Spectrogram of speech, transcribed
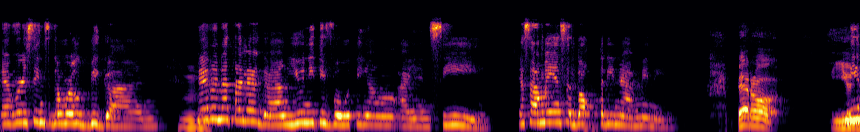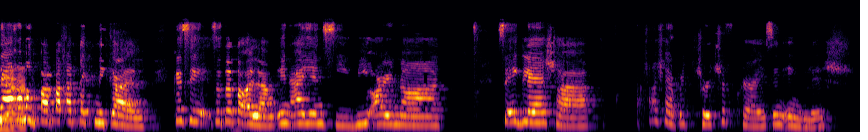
ever since the world began, Mm. meron na talagang unity voting ang INC. Kasama yan sa doctrine namin eh. Pero, yun Hindi na ako magpapaka-technical. Kasi sa totoo lang, in INC, we are not, sa iglesia, tsaka syempre, Church of Christ in English,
